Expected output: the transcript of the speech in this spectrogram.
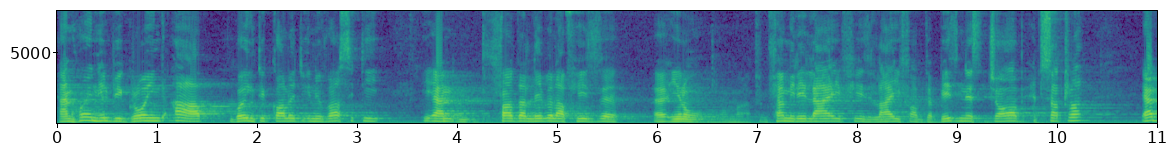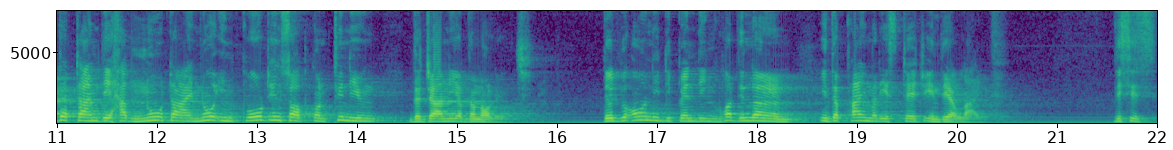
And when he'll be growing up, going to college, university, and further level of his, uh, uh, you know, family life, his life of the business, job, etc., at that time they have no time, no importance of continuing the journey of the knowledge. They'll be only depending what they learn in the primary stage in their life. This is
